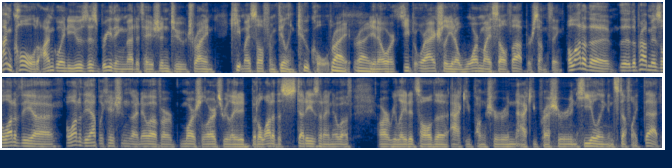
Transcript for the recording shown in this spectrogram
I'm cold. I'm going to use this breathing meditation to try and keep myself from feeling too cold. Right, right. You know, or keep or actually, you know, warm myself up or something. A lot of the the, the problem is a lot of the uh, a lot of the applications I know of are martial arts related, but a lot of the studies that I know of are related to all the acupuncture and acupressure and healing and stuff like that.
